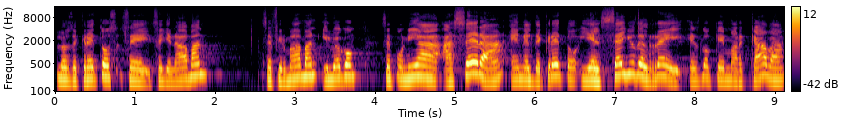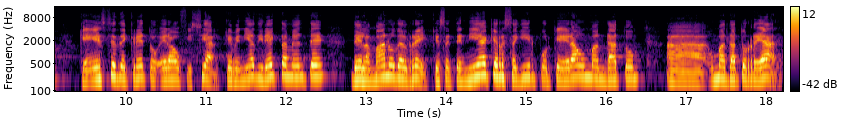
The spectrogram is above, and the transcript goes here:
los decretos se, se, llenaban, se firmaban y luego se ponía acera en el decreto y el sello del rey es lo que marcaba que este decreto era oficial, que venía directamente de la mano del rey, que se tenía que seguir porque era un mandato, uh, un mandato real.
